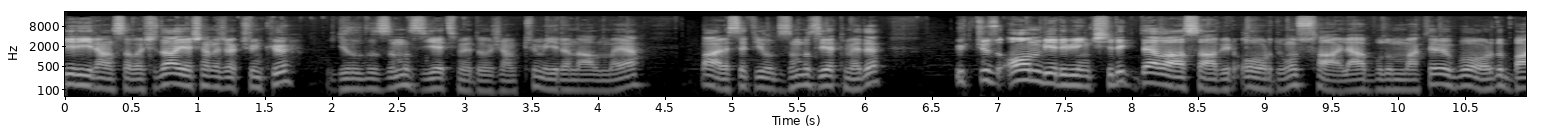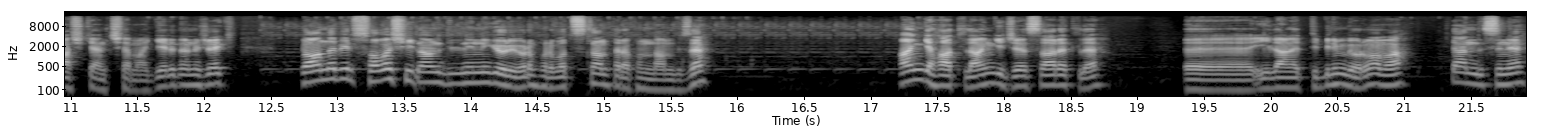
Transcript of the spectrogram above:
Bir İran savaşı daha yaşanacak çünkü yıldızımız yetmedi hocam tüm İran'ı almaya. Maalesef yıldızımız yetmedi. 311 bin kişilik devasa bir ordumuz hala bulunmakta ve bu ordu başkent Şam'a geri dönecek. Şu anda bir savaş ilan edildiğini görüyorum Hırvatistan tarafından bize. Hangi hatla, hangi cesaretle e, ilan etti bilmiyorum ama kendisini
